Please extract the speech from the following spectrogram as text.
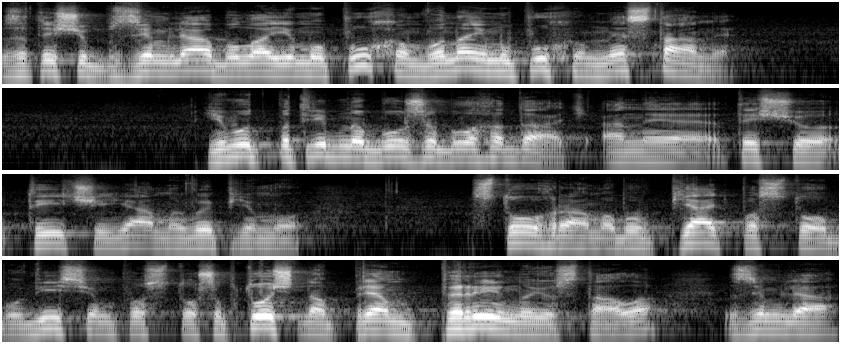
за те, щоб земля була йому пухом, вона йому пухом не стане. Йому потрібна Божа благодать, а не те, що ти чи я ми вип'ємо 100 грам, або 5 по 100, або 8 по 100, щоб точно прям периною стала земля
